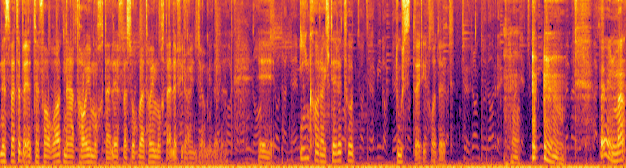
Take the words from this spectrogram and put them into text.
نسبت به اتفاقات نقدهای مختلف و صحبتهای مختلفی را انجام می‌دادن این کاراکتر تو دوست داری خودت؟ ببین من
